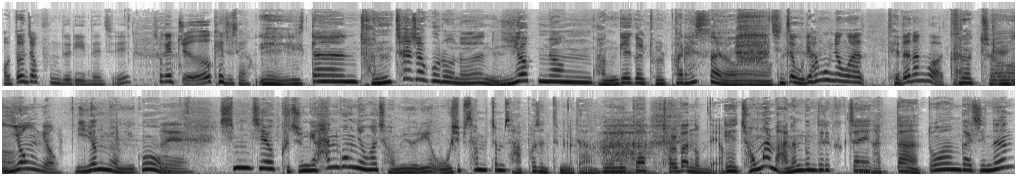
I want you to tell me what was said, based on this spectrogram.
어떤 작품들이 있는지 소개 쭉 해주세요. 예, 일단 전체적으로는 음. 2억 명 관객을 돌파를 했어요. 진짜 우리 한국 영화 대단한 것 같아요. 그렇죠. 네, 이영명. 2억 명이고 네. 심지어 그 중에 한국 영화 점유율이 53.4%입니다. 그러니까 아, 절반 넘네요. 예, 정말 많은 분들이 극장에 갔다. 또 한 가지는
